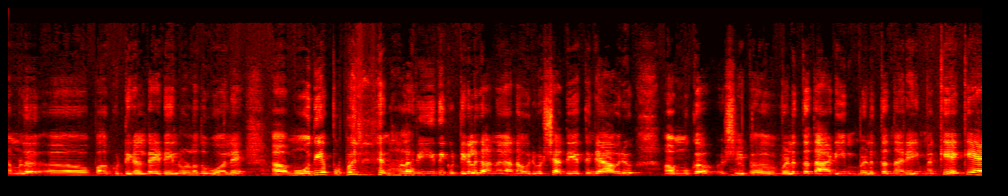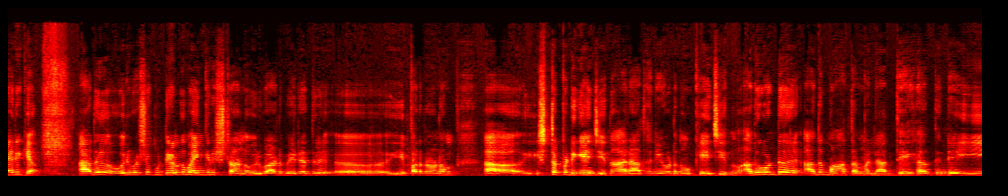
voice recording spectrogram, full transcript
നമ്മൾ കുട്ടികളുടെ ഇടയിലുള്ളതുപോലെ മോദി അപ്പൂപ്പൻ എന്നുള്ള രീതി കുട്ടികൾ കാണുക. കാരണം ഒരുപക്ഷെ അദ്ദേഹത്തിന്റെ ആ ഒരു മുഖ വെളുത്ത താടിയും വെളുത്ത നരയും ഒക്കെ ഒക്കെ ആയിരിക്കാം. അത് ഒരുപക്ഷെ കുട്ടികൾക്ക് ഭയങ്കര ഇഷ്ടമാണ്. ഒരുപാട് പേര് അത് ഈ പറഞ്ഞോണം ഇഷ്ടപ്പെടുകയും ചെയ്യുന്നു ആരാധനയോടെ നോക്കുകയും ചെയ്യുന്നു. അതുകൊണ്ട് അത് മാത്രമല്ല അദ്ദേഹത്തിന്റെ ഈ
